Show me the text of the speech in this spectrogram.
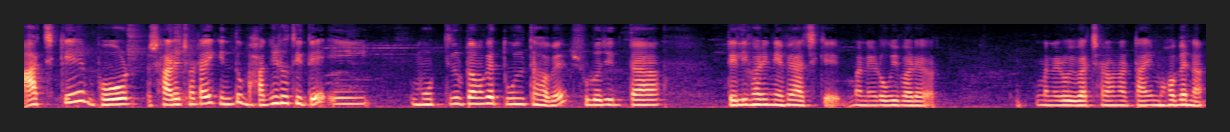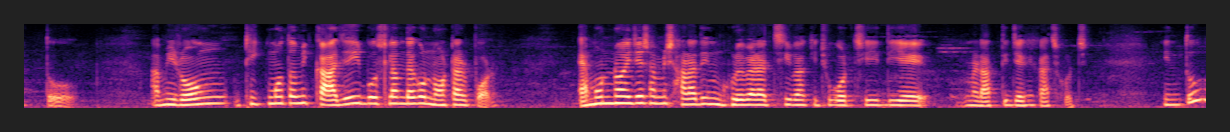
আজকে ভোর সাড়ে ছটায় কিন্তু ভাগীরথীতে এই মূর্তি দুটো আমাকে তুলতে হবে। সুরজিৎদা ডেলিভারি নেবে আজকে মানে রবিবারে মানে রবিবার ছাড়া ওনার টাইম হবে না। তো আমি রং ঠিক মতো আমি কাজেই বসলাম দেখো নটার পর। এমন নয় যে আমি সারাদিন ঘুরে বেড়াচ্ছি বা কিছু করছি, দিয়ে রাত্রি জেগে কাজ করছি। কিন্তু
